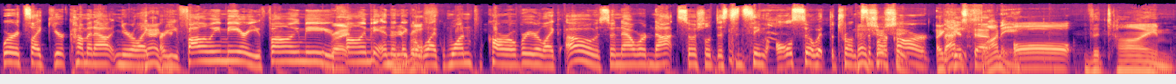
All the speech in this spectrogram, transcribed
where it's like you're coming out and you're like, Yeah, "Are you- you following me? Are you following me? You're Right. following me?" And then You're they go both- like one car over. You're like, "Oh, so now we're not social distancing also at the trunks No, of seriously. our car." I That's get that funny. all the time.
